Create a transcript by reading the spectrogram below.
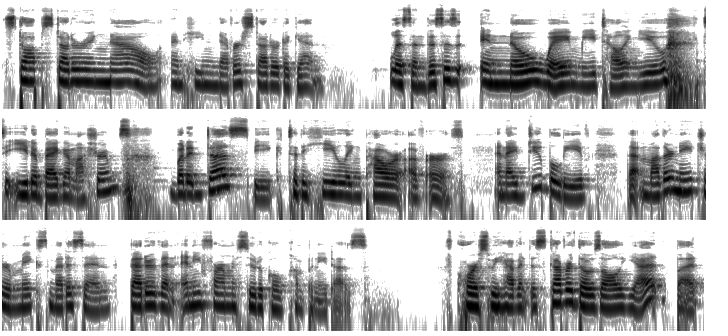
Stop stuttering now, and he never stuttered again. Listen, this is in no way me telling you to eat a bag of mushrooms, but it does speak to the healing power of Earth. And I do believe that Mother Nature makes medicine better than any pharmaceutical company does. Of course, we haven't discovered those all yet, but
